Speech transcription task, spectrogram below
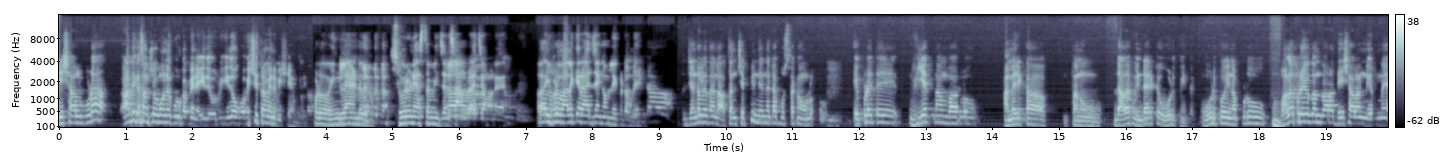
దేశాలు కూడా ఆర్థిక సంక్షోభంలో కూరుకుపోయినాయి ఇది ఇది ఒక విచిత్రమైన విషయం ఇప్పుడు ఇంగ్లాండ్ సూర్యుని అస్తమించిన సామ్రాజ్యం అనే ఇప్పుడు వాళ్ళకి రాజ్యాంగం లేకుండా. జనరల్గా అతను చెప్పింది ఏంటంటే ఆ పుస్తకంలో ఎప్పుడైతే వియత్నాం వార్లో అమెరికా తను దాదాపు ఇండైరెక్ట్గా ఓడిపోయింది. ఓడిపోయినప్పుడు బల ప్రయోగం ద్వారా దేశాలను నిర్ణయ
